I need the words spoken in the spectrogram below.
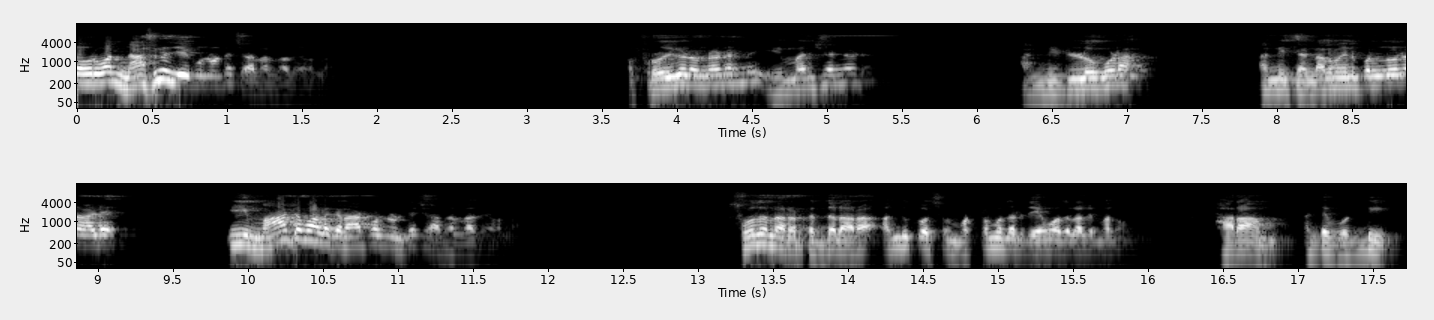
గౌరవాన్ని నాశనం చేయకుండా ఉంటే చాలా అల్లాదే వల్ల అఫ్రోజ్ ఉన్నాడండి ఏం మనిషి అన్నాడు? అన్నిటిలో కూడా అన్ని చండాలమైన పనుల్లోనే ఆడే. ఈ మాట వాళ్ళకి రాకుండా ఉంటే చాలా అల్లాదే సోదరులారా పెద్దలారా అందుకోసం మొట్టమొదటిది ఏం వదలాలి మనం? హరాం అంటే వడ్డీ.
